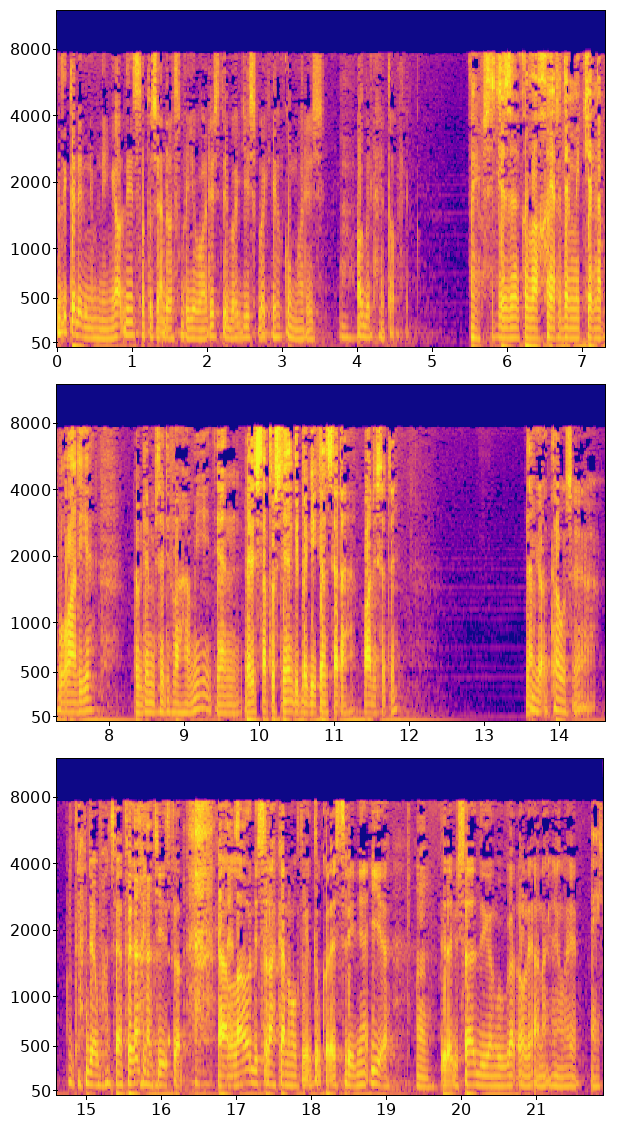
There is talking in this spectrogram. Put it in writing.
ketika dia meninggal ini statusnya adalah sebagai waris dibagi sebagai hukum waris Hmm. wabillahi taufik Baik, jazakallah khair demikian Abu Aliyah. Mudah-mudahan bisa difahami dan dari statusnya dibagikan secara waris itu. Nah. Enggak tahu saya pertanyaan jawaban saya tadi rinci Ustaz. Kalau diserahkan waktu itu ke istrinya, iya. Hmm. Tidak bisa diganggu gugat oleh anak yang lain. Baik.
